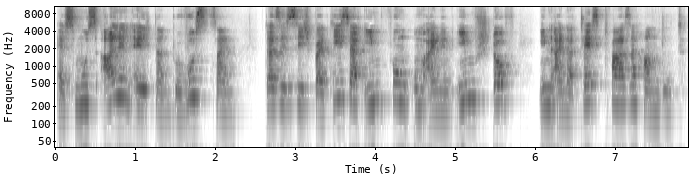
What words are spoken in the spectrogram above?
Es muss allen Eltern bewusst sein, dass es sich bei dieser Impfung um einen Impfstoff in einer Testphase handelt.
